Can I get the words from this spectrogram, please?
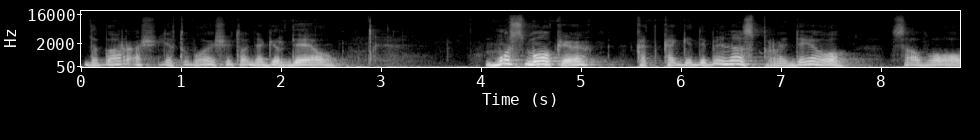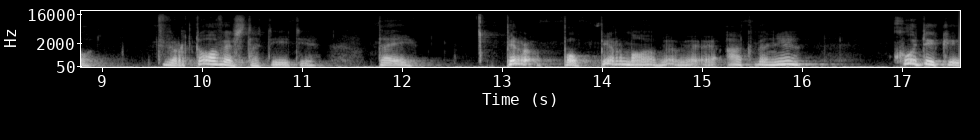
dabar aš Lietuvoje šito negirdėjau. Mus mokė, kad kai Gediminas pradėjo savo tvirtovę statyti, tai pir, po pirmo e, akmenį kūdikį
